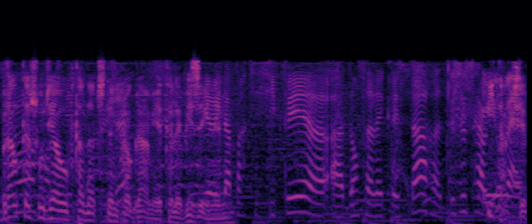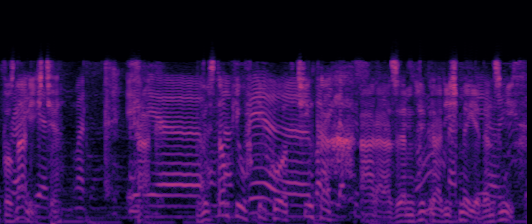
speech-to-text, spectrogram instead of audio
Brał też udział w tanecznym programie telewizyjnym. I tak się poznaliście. Tak, wystąpił w kilku odcinkach, a razem wygraliśmy jeden z nich.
